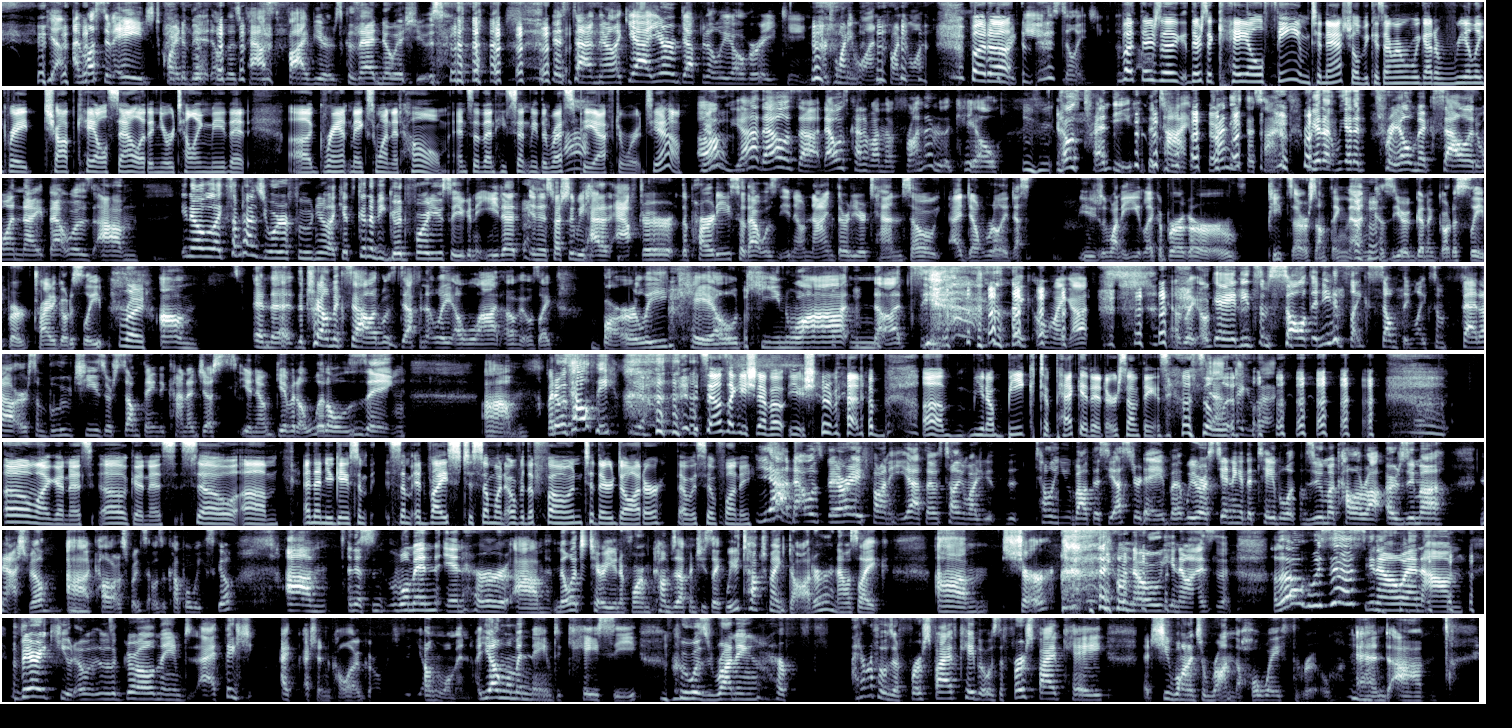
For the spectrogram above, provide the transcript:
yeah, I must have aged quite a bit over this past five years because I had no issues. this time they're like, yeah, you're definitely over 18 or 21, 21. But uh still 18. But there's a there's a kale theme to Nashville because I remember we got a really great chopped kale salad and you were telling me that uh, Grant makes one at home and so then he sent me the recipe afterwards. Yeah. Oh yeah, that was uh, that was kind of on the front end of the kale. Mm-hmm. That was trendy at the time. trendy at the time. We had a we had a trail mix salad one night that was um you know like sometimes you order food and you're like it's gonna be good for you so you're gonna eat it and especially we had it after the party so that was you know 9:30 or 10 so I don't really just usually want to eat like a burger or pizza or something then because you're gonna go to sleep or try to go to sleep. Right. Um, and the the trail mix salad was definitely a lot of it was like barley, kale, quinoa, nuts. like, oh my god! I was like, okay, it needs some salt. It needed like something, like some feta or some blue cheese or something to kind of just you know give it a little zing. Um, but it was healthy. Yeah. it sounds like you should have a you should have had a uh, you know beak to peck at it or something. It sounds a Yeah, little exactly. Oh my goodness. Oh goodness. So um and then you gave some some advice to someone over the phone to their daughter. That was so funny. Yeah, that was very funny. Yes, I was telling about you telling you about this yesterday, but we were standing at the table at Zuma, Colorado, or Zuma, Nashville, uh, Colorado Springs. That was a couple weeks ago. Um, and this woman in her um, military uniform comes up and she's like, "Will you talk to my daughter?" And I was like, um, "Sure." I don't know, you know. I said, "Hello, who is this?" You know, and um, very cute. It was, a girl named I think she. I, I shouldn't call her a girl, but she's a young woman. A young woman named Casey, who was running her I don't know if it was her first 5K, but it was the first 5K that she wanted to run the whole way through. And um,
